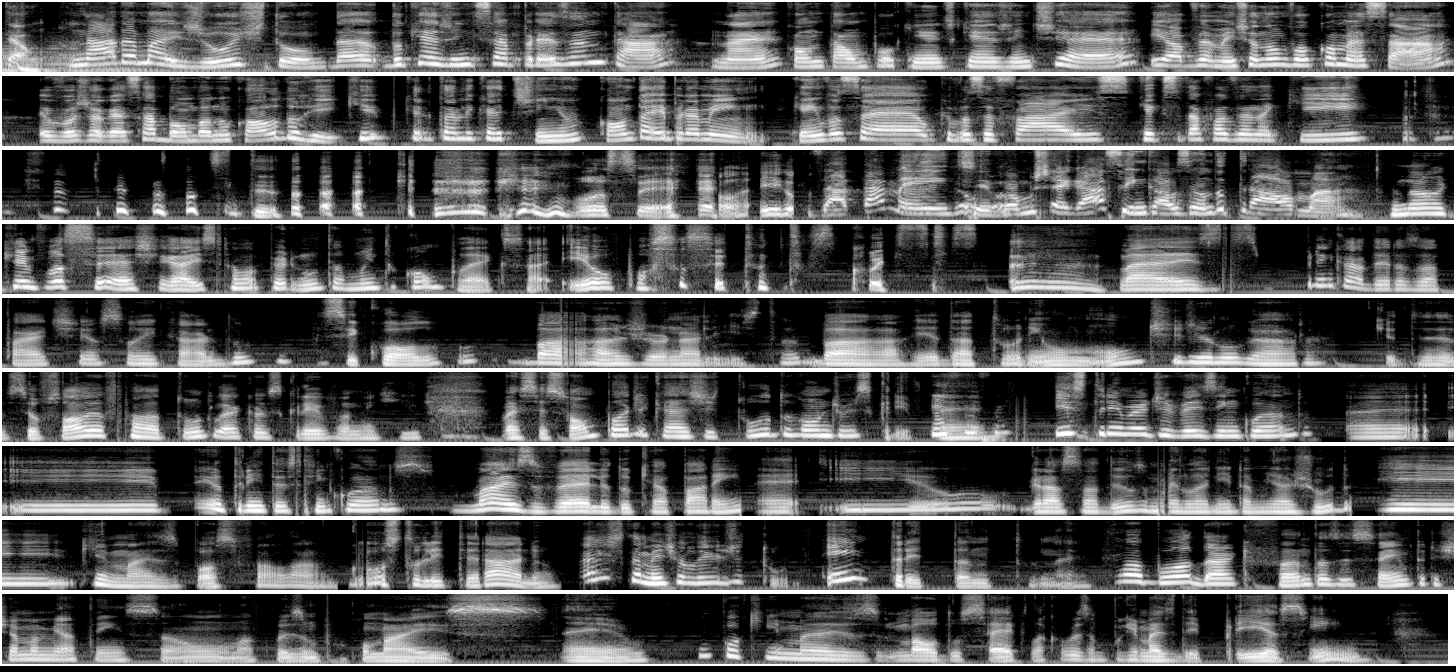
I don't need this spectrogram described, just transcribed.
Então, nada mais justo da- do que a gente se apresentar, né? Contar um pouquinho de quem a gente é. E, obviamente, eu não vou começar. Eu vou jogar essa bomba no colo do Rick, porque ele tá ali quietinho. Conta aí pra mim quem você é, o que você faz, o que, que você tá fazendo aqui. Quem você é? Eu. Exatamente. Vamos chegar assim, causando trauma. Não, quem você é? Chegar, isso é uma pergunta muito complexa. Eu posso ser tantas coisas. Mas, brincadeiras à parte, eu sou Ricardo, psicólogo, barra jornalista, barra redator em um monte de lugar. Que de- se eu só eu falar todo lugar que eu escrevo né, aqui, vai ser só um podcast de tudo onde eu escrevo. É, streamer de vez em quando. é, e tenho 35 anos, mais velho do que aparente. É, e eu, graças a Deus, a Melanina me ajuda. E o que mais eu posso falar? Gosto literário? Justamente eu leio de tudo. Entretanto, né? Uma boa Dark Fantasy sempre chama minha atenção. Uma coisa um pouco mais. É, um pouquinho mais mal do século, uma coisa um pouquinho mais deprê, assim.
